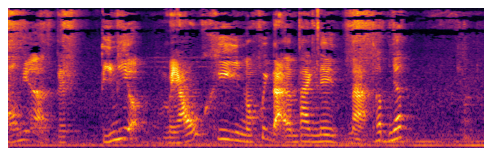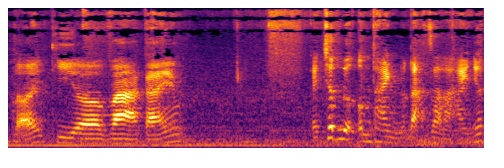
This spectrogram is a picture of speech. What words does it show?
Có nghĩa là cái tín hiệu méo khi nó khuếch đại âm thanh lên là thấp nhất. Đấy thì ờ, và cái cái chất lượng âm thanh nó đạt ra là hay nhất.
